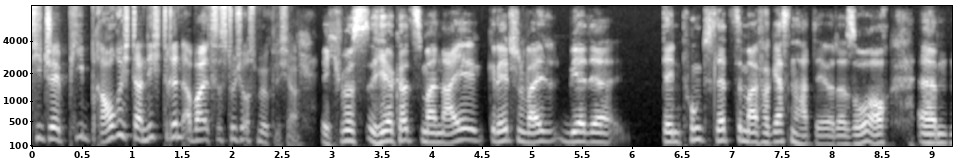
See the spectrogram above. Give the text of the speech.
TJP brauche ich da nicht drin, aber es ist durchaus möglich, ja. Ich muss hier kurz mal nein grätschen, weil mir der den Punkt das letzte Mal vergessen hatte oder so auch. Ähm,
